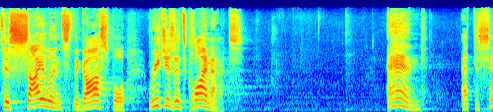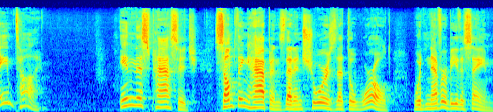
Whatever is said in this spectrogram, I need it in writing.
to silence the gospel reaches its climax. And at the same time, in this passage, something happens that ensures that the world would never be the same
